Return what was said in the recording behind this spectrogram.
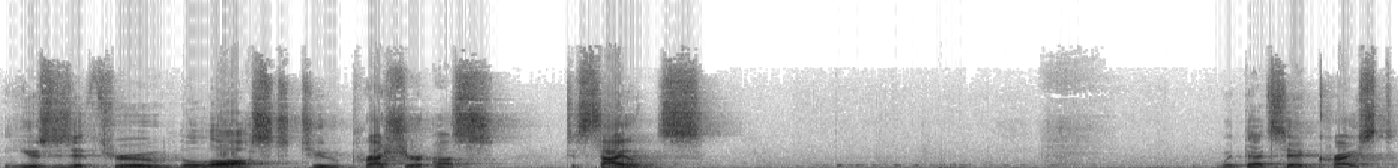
He uses it through the lost to pressure us to silence. With that said, Christ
